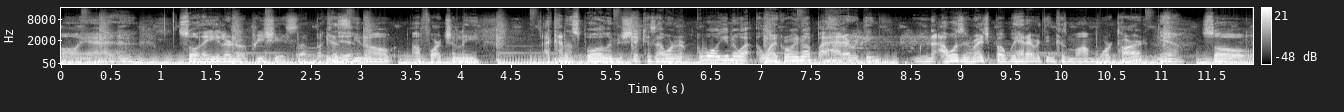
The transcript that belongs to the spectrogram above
Oh yeah, Yeah. dude. So they learn to appreciate stuff because Yeah. you know, unfortunately, I kind of spoil them and shit because I wanted. Well, you know what? When growing up, I had everything. I, wasn't rich, but we had everything because mom worked hard. Yeah. So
